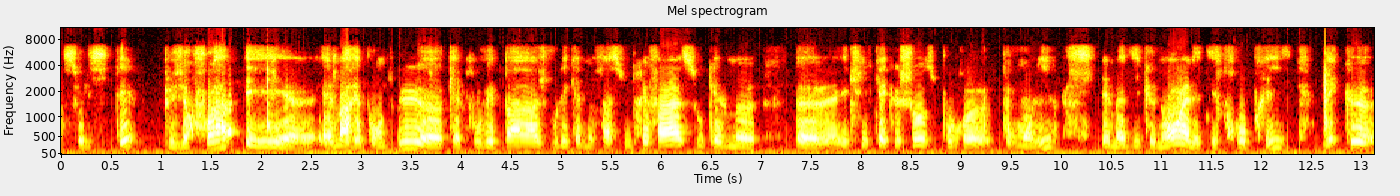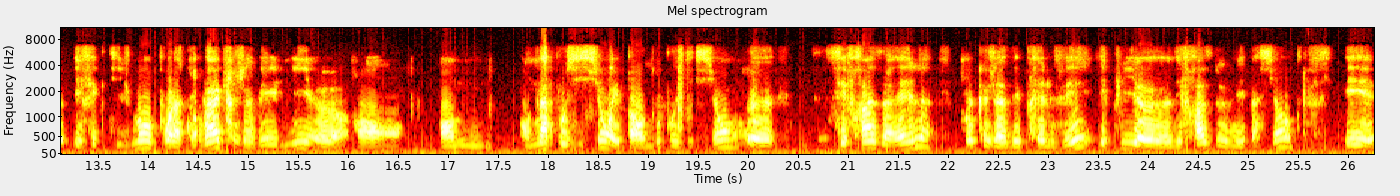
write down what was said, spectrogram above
solliciter plusieurs fois et euh, elle m'a répondu euh, qu'elle pouvait pas, je voulais qu'elle me fasse une préface ou qu'elle me euh, écrive quelque chose pour pour mon livre. elle m'a dit que non, elle était trop prise, mais que effectivement pour la convaincre, j'avais mis en, en en apposition et pas en opposition ces phrases à elle que j'avais prélevées et puis des phrases de mes patientes et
